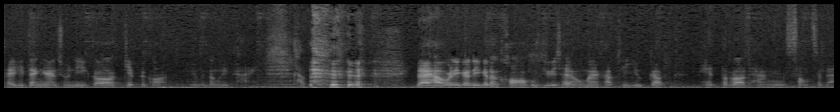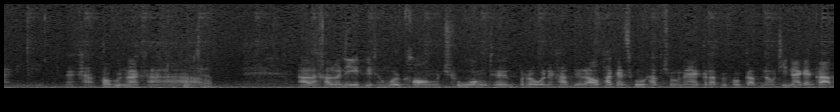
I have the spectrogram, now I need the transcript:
ใครที่แต่งงานช่วงนี้ก็เก็บไว้ก่อนเดี๋ยวมันต้องรีบขายครับ ได้ครับ วันนี้ก็นี้ก็ต้องขอขอบคุณพี่วิชัยมากๆครับ ที่อยู่กับเพชรตลอดทั้ง 2 สัปดาห์นี้นะครับขอบคุณมากครัขอบคุณครับบเอาละครับวันนี้ก็คือทั้งหมดของช่วงเทิร์นโปรนะครับ เดี๋ยวเราพักกันสักครู่ครับ ช่วงหน้ากลับไปพบกับน้องที่หน้ากันครับ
